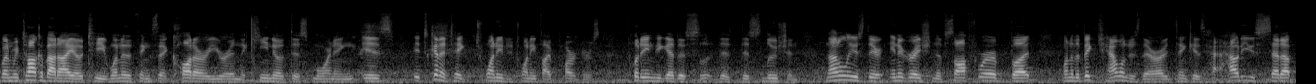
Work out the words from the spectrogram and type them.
when we talk about IoT, one of the things that caught our ear in the keynote this morning is it's going to take 20 to 25 partners putting together this solution. Not only is there integration of software, but one of the big challenges there, I would think, is how do you set up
